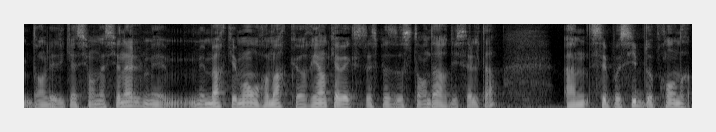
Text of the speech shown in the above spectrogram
dans l'éducation nationale. Mais, Marc et moi, on remarque que rien qu'avec cette espèce de standard du CELTA, c'est possible de prendre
